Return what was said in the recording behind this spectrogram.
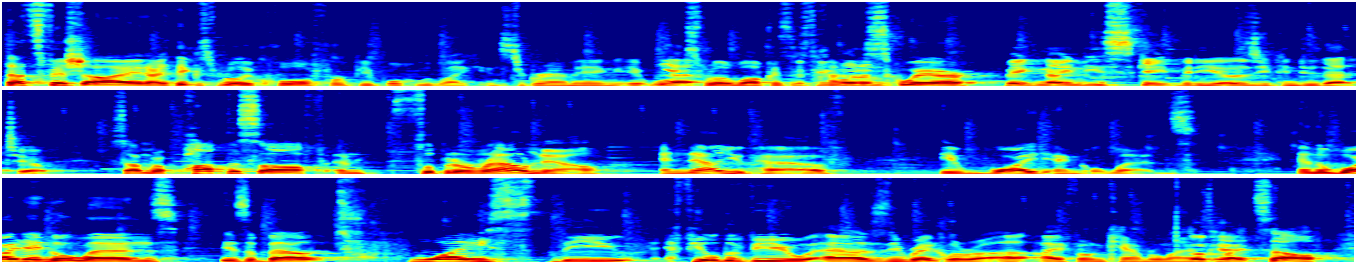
that's fisheye, and I think it's really cool for people who like Instagramming. It works Yeah. really well because it's kind of square. Make 90s skate videos, you can do that too. So I'm gonna pop this off and flip it around now, and now you have a wide angle lens. And the wide angle lens is about twice the field of view as the regular uh, iPhone camera lens Okay. by itself.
